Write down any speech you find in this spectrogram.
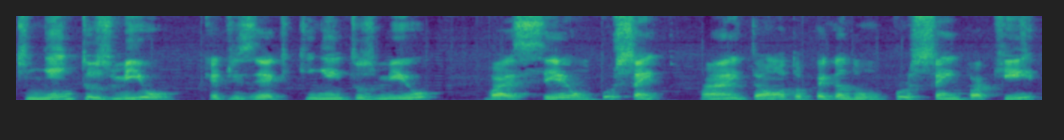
500 mil, quer dizer que 500 mil vai ser 1%. Né? Então eu estou pegando 1% aqui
